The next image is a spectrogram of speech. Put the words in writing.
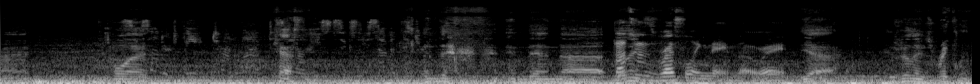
All right. Boy. 600 feet, turn left to Casting. stay on East 67th Street. And then, and then, uh, that's really- his wrestling name, though, right? yeah. His real name's Rycklon.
